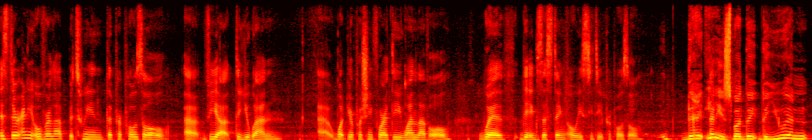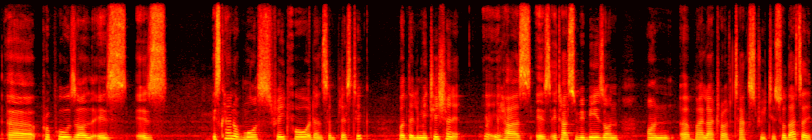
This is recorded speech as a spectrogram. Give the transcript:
Is there any overlap between the proposal uh, via the UN, uh, what you're pushing for at the UN level, with the existing OECD proposal? There is, but the, the UN uh, proposal is, is, is kind of more straightforward and simplistic. But the limitation it has is it has to be based on on bilateral tax treaties. So that's a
